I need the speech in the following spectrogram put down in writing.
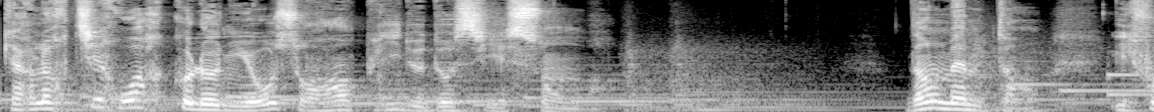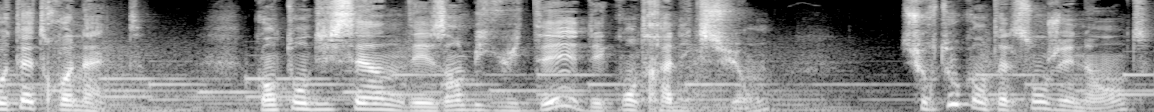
car leurs tiroirs coloniaux sont remplis de dossiers sombres. Dans le même temps, il faut être honnête. Quand on discerne des ambiguïtés et des contradictions, surtout quand elles sont gênantes,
